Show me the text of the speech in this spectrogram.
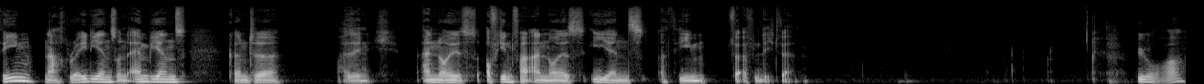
Theme nach Radiance und Ambience. Könnte, weiß ich nicht, ein neues, auf jeden Fall ein neues Ians Theme veröffentlicht werden. Ja,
